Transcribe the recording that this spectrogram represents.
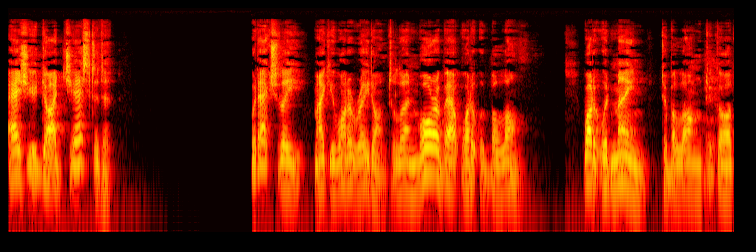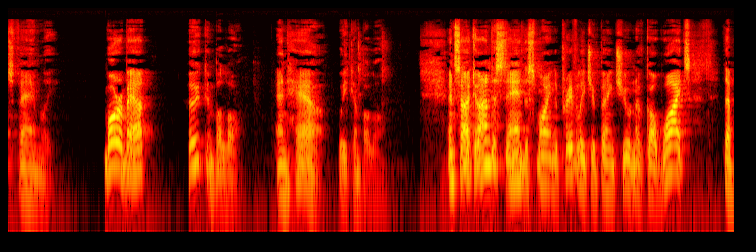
as you digested it, would actually make you want to read on, to learn more about what it would belong, what it would mean to belong to God's family, more about who can belong and how we can belong. And so, to understand this morning the privilege of being children of God, why it's the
